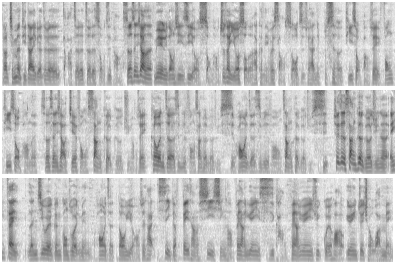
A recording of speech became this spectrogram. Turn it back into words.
刚前面有提到一个这个打折的折的手字旁，十二生肖呢没有一个东西是有手的，就算有手的，他可能也会少手指，所以他就不适合提手旁。所以逢提手旁呢，蛇生肖皆逢上克格局哦。所以柯文哲是不是逢上克格局？是。黄伟哲是不是逢上克格局？是。所以这个上克格局呢，哎，在人际位跟工作位里面，黄伟哲都有，所以他是一个非常细心哈，非常愿意思考，非常愿意去规划，愿意追求完美，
